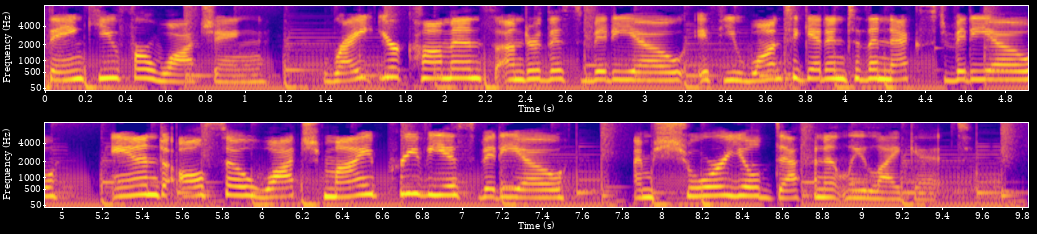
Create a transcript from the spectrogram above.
Thank you for watching. Write your comments under this video if you want to get into the next video, and also watch my previous video. I'm sure you'll definitely like it.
